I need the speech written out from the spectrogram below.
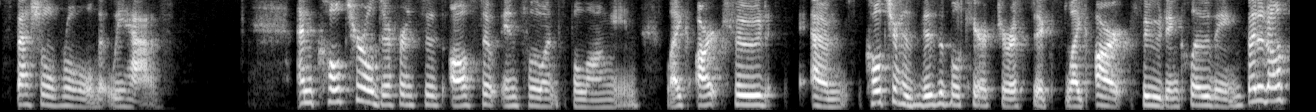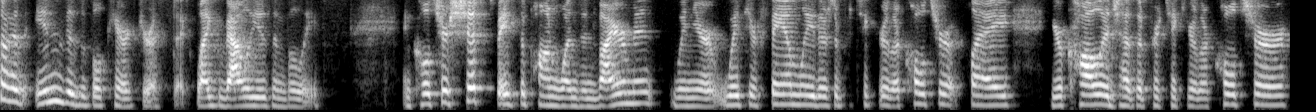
special role that we have. And cultural differences also influence belonging, like art, food, um, culture has visible characteristics like art, food, and clothing, but it also has invisible characteristics like values and beliefs. And culture shifts based upon one's environment. When you're with your family, there's a particular culture at play. Your college has a particular culture.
